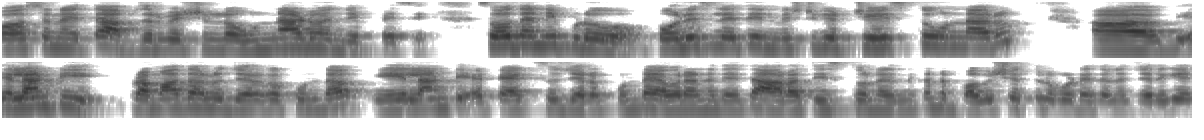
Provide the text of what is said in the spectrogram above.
పర్సన్ అయితే అబ్జర్వేషన్లో ఉన్నాడు అని చెప్పేసి. సో దాన్ని ఇప్పుడు పోలీసులు అయితే ఇన్వెస్టిగేట్ చేస్తూ ఉన్నారు. ఆ, ఎలాంటి ప్రమాదాలు జరగకుండా ఎలాంటి అటాక్స్ జరగకుండా ఎవరనేది అయితే ఆరా తీస్తున్నారు. ఎందుకంటే భవిష్యత్తులో కూడా ఏదైనా జరిగే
